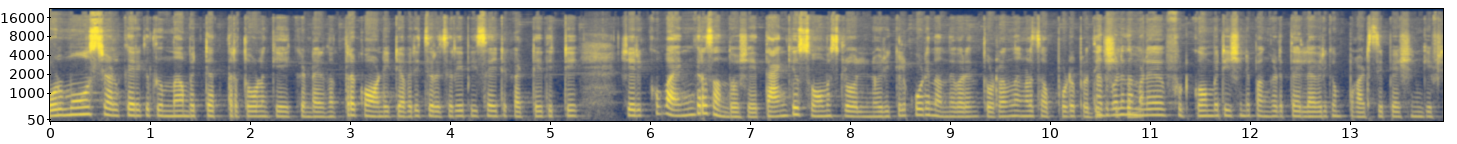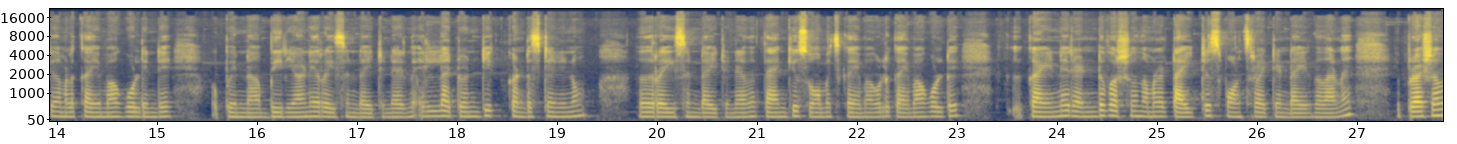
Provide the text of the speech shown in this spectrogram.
ഓൾമോസ്റ്റ് ആൾക്കാർക്ക് തിന്നാൻ പറ്റിയ അത്രത്തോളം കേക്ക് ഉണ്ടായിരുന്നു. അത്ര ക്വാണ്ടിറ്റി അവർ ചെറിയ ചെറിയ പീസായിട്ട് കട്ട് ചെയ്തിട്ട് ശരിക്കും ഭയങ്കര സന്തോഷമായി. താങ്ക് യു സോ മച്ച് ലോലിന് ഒരിക്കൽ കൂടി നന്ദി പറയുന്നു. തുടർന്ന് നിങ്ങൾ സപ്പോർട്ട് പ്രതീക്ഷിക്കും അതുപോലെ നമ്മളെ ഫുഡ് കോമ്പറ്റീഷന് പങ്കെടുത്ത എല്ലാവർക്കും പാർട്ടിസിപ്പേഷൻ ഗിഫ്റ്റ് നമ്മൾ കൈമ ഗോൾഡിന്റെ പിന്നെ ബിരിയാണി റൈസ് ഉണ്ടായിട്ടുണ്ടായിരുന്നു. എല്ലാ ട്വന്റി കണ്ടസ്റ്റന്റിനും റൈസ് ഉണ്ടായിട്ടുണ്ടായിരുന്നു. Thank you so much Kaima gold. Gold കഴിഞ്ഞ രണ്ട് വർഷവും നമ്മൾ സ്പോൺസർ സ്പോൺസറായിട്ട് ഉണ്ടായിരുന്നതാണ്. ഇപ്രാവശ്യം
